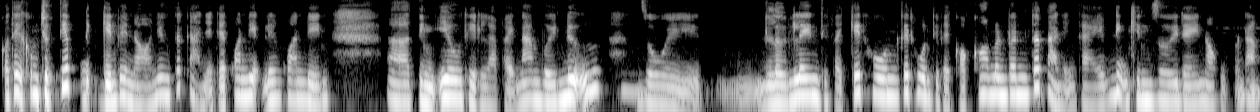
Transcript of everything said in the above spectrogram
có thể không trực tiếp định kiến về nó nhưng tất cả những cái quan niệm liên quan đến, à, tình yêu thì là phải nam với nữ, Ừm. rồi lớn lên thì phải kết hôn, kết hôn thì phải có con, vân vân. Tất cả những cái định kiến giới đấy nó cũng vẫn đang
